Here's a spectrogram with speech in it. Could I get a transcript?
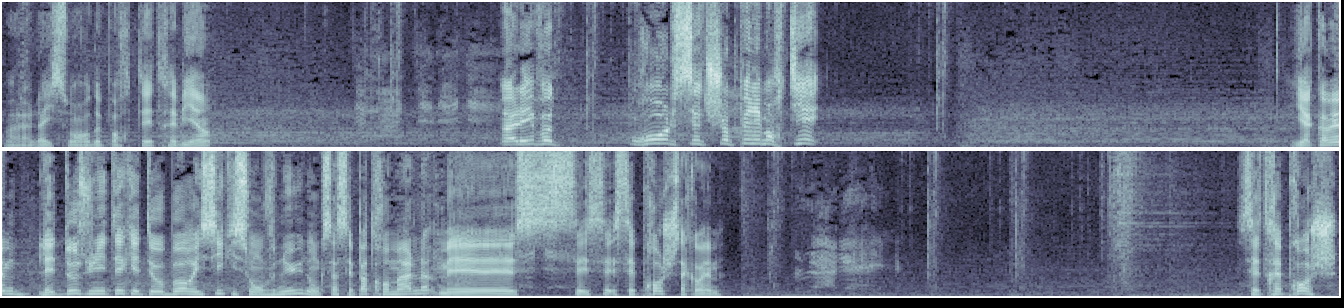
Voilà, là ils sont hors de portée, très bien. Allez, votre rôle c'est de choper les mortiers Il y a quand même les deux unités qui étaient au bord ici qui sont venues, donc ça c'est pas trop mal, mais c'est- proche ça quand même. C'est très proche.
